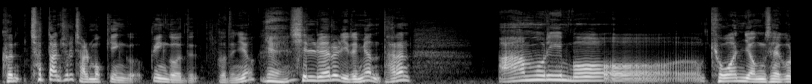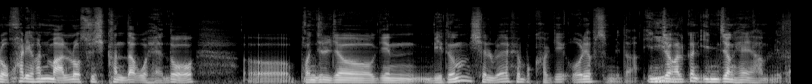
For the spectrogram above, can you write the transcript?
그 첫 단추를 잘못 낀, 거, 낀 거거든요. 예. 신뢰를 잃으면 다른 아무리 뭐 어, 교원 영색으로 화려한 말로 수식한다고 해도 어, 본질적인 믿음, 신뢰 회복하기 어렵습니다. 인정할 건 인정해야 합니다.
